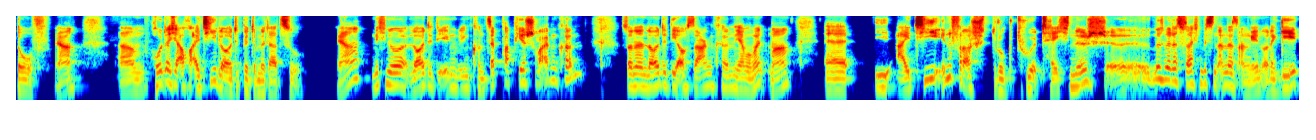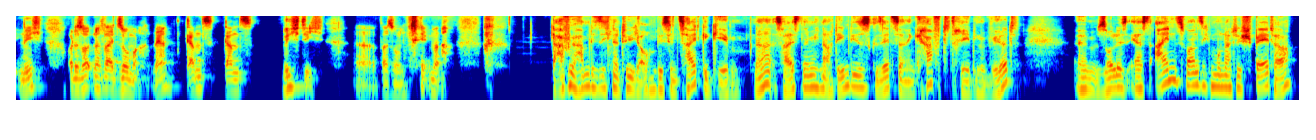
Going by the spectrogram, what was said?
doof, ja. Ähm, holt euch auch IT-Leute bitte mit dazu. Ja, nicht nur Leute, die irgendwie ein Konzeptpapier schreiben können, sondern Leute, die auch sagen können, ja, Moment mal, äh, IT-Infrastruktur technisch äh, müssen wir das vielleicht ein bisschen anders angehen oder geht nicht oder sollten wir vielleicht so machen. Ja? Ganz, ganz wichtig äh, bei so einem Thema. dafür haben die sich natürlich auch ein bisschen Zeit gegeben. Ne? Das heißt nämlich, nachdem dieses Gesetz dann in Kraft treten wird, ähm, soll es erst 21 Monate später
